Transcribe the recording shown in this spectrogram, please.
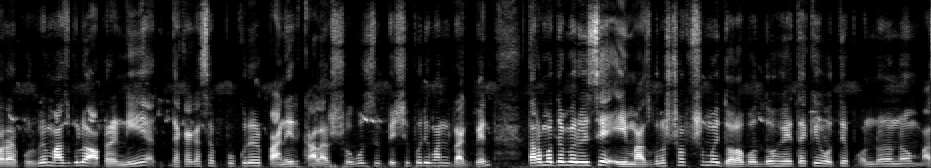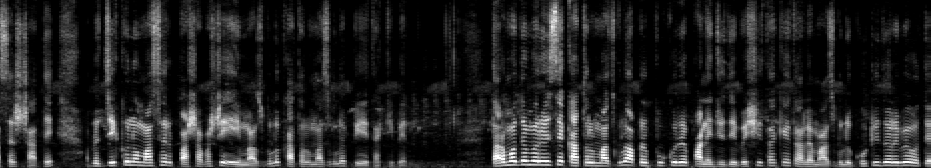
করার পূর্বে মাছগুলো আপনারা নিয়ে দেখা গেছে পুকুরের পানির কালার সবুজ বেশি পরিমাণ রাখবেন। তার মাধ্যমে রয়েছে এই মাছগুলো সবসময় দলবদ্ধ হয়ে থাকে ওতে অন্যান্য মাছের সাথে। আপনি যে কোনো মাছের পাশাপাশি এই মাছগুলো, কাতল মাছগুলো পেয়ে থাকিবেন। তার মাধ্যমে রয়েছে কাতল মাছগুলো, আপনার পুকুরে পানি যদি বেশি থাকে তাহলে মাছগুলো গুটি ধরবে, ওতে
